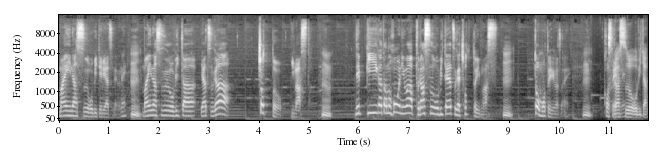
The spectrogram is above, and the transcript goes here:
マイナスを帯びてるやつだよね。うん。マイナスを帯びたやつがちょっといますと。うん。で P 型の方にはプラスを帯びたやつがちょっといます。うんと思っておいてください。うん。プ個性、ね、ラスを帯びた。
